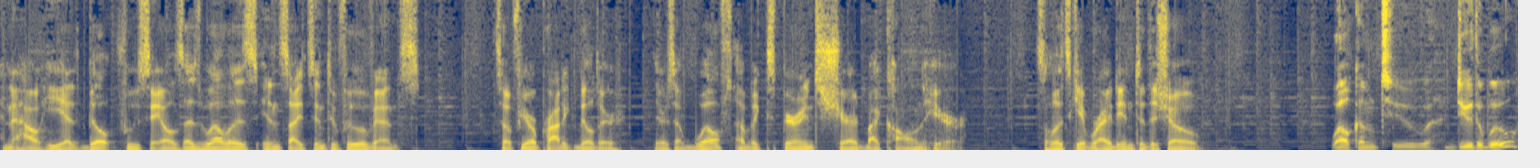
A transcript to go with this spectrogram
and how he has built Foo Sales as well as insights into Foo events. So if you're a product builder, there's a wealth of experience shared by Colin here. So let's get right into the show. Welcome to Do the Woo.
